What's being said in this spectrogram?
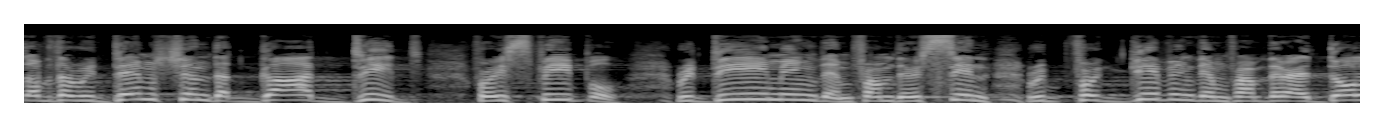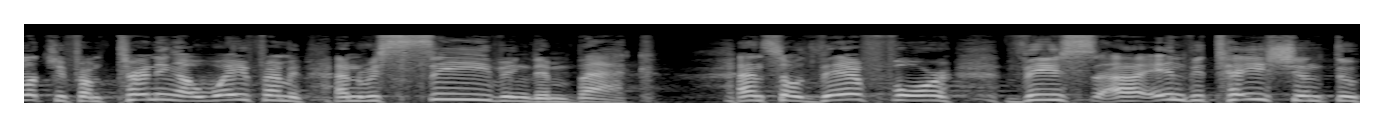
of the redemption that God did for His people, redeeming them from their sin, re- forgiving them from their idolatry, from turning away from Him, and receiving them back. And so, therefore, this uh, invitation to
